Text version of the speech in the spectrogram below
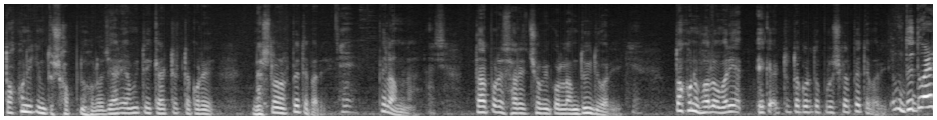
তখনই কিন্তু স্বপ্ন হলো যে আরে আমি তো এই ক্যারেক্টারটা করে ন্যাশনাল অ্যাওয়ার্ড পেতে পারি। হ্যাঁ। পেলাম না। আচ্ছা। তারপরে স্যারের ছবি করলাম দুই দুয়ারি। তখনও ভালো আমার এই ক্যারেক্টারটা করে তো পুরস্কার পেতে পারি। এবং দুই দুয়ারে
